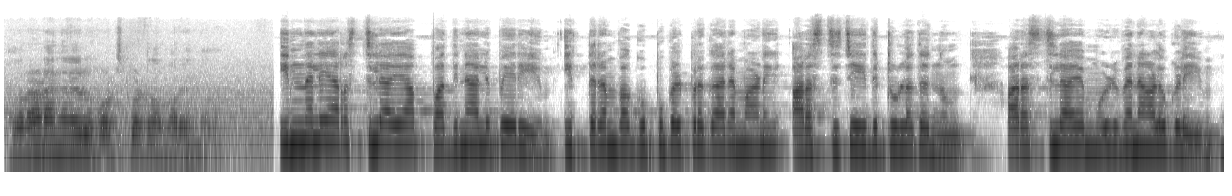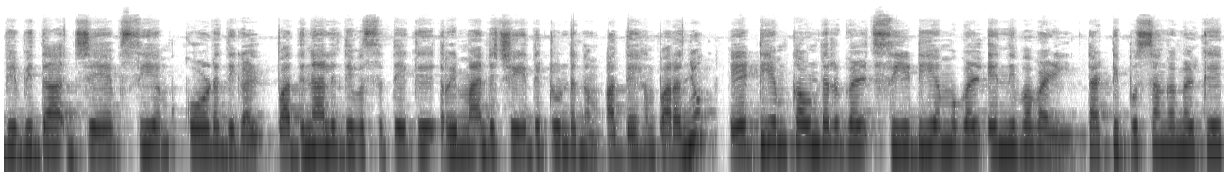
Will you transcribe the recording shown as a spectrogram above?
അതുകൊണ്ടാണ് അങ്ങനെ ഒരു ഹോട്ട്സ്പോട്ട് എന്ന് പറയുന്നത്. ഇന്നലെ അറസ്റ്റിലായ പതിനാല് പേരെയും ഇത്തരം വകുപ്പുകൾ പ്രകാരമാണ് അറസ്റ്റ് ചെയ്തിട്ടുള്ളതെന്നും അറസ്റ്റിലായ മുഴുവൻ ആളുകളെയും വിവിധ ജെ എഫ് സി എം കോടതികൾ പതിനാല് ദിവസത്തേക്ക് റിമാൻഡ് ചെയ്തിട്ടുണ്ടെന്നും അദ്ദേഹം പറഞ്ഞു. എ ടി എം കൌണ്ടറുകൾ സി ഡി എമ്മുകൾ എന്നിവ വഴി തട്ടിപ്പു സംഘങ്ങൾക്ക്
